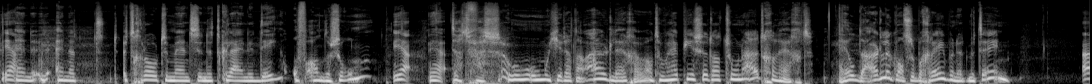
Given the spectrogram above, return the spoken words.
Ja. En, en het, het grote mens en het kleine ding. Of andersom. Ja, ja. Dat was, hoe, hoe moet je dat nou uitleggen? Want hoe heb je ze dat toen uitgelegd? Heel duidelijk, want ze begrepen het meteen. Uh,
